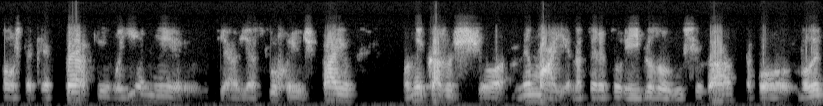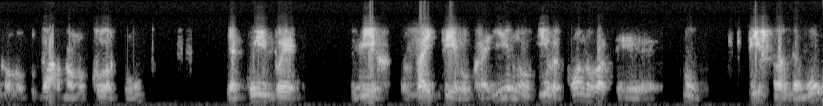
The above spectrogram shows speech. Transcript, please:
знову ж таки експерти, воєнні, я, я слухаю, читаю. Вони кажуть, що немає на території Білорусі зараз такого великого ударного кулаку, який би міг зайти в Україну і виконувати ну, успішно для них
